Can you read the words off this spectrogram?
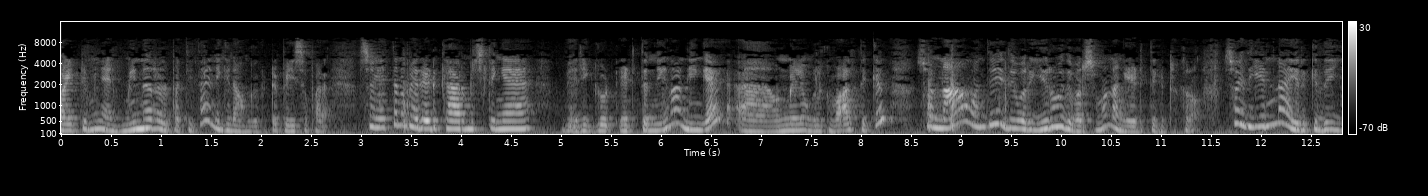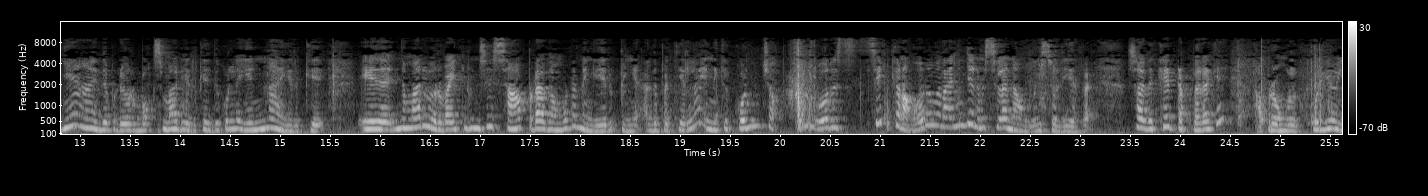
vitamin and mineral பற்றி தான் இன்னைக்கு நான் உங்ககிட்ட பேச போகிறேன் ஸோ எத்தனை பேர் எடுக்க ஆரம்பிச்சிட்டிங்க? வெரி குட் எடுத்திருந்தீங்கன்னா நீங்கள் உண்மையிலே உங்களுக்கு வாழ்த்துக்கள். ஸோ நான் வந்து இது ஒரு இருபது வருஷமாக நாங்கள் எடுத்துக்கிட்டு இருக்கிறோம். ஸோ இது என்ன இருக்குது? ஏன் இது இப்படி ஒரு பாக்ஸ் மாதிரி இருக்குது இதுக்குள்ளே என்ன இருக்குது இந்த மாதிரி ஒரு வைட்டமின்ஸே சாப்பிடாதவங்க கூட நீங்கள் இருப்பீங்க. அதை பற்றியெல்லாம் இன்னைக்கு கொஞ்சம் ஒரு சீக்கிரம் ஒரு ஒரு அஞ்சு நிமிஷத்தில் நான் உங்களுக்கு சொல்லிடுறேன். ஸோ அதை கேட்ட பிறகு அப்புறம் உங்களுக்கு புரியும்.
